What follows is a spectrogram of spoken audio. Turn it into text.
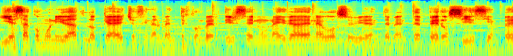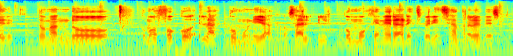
y esa comunidad lo que ha hecho finalmente es convertirse en una idea de negocio, evidentemente, pero sí siempre tomando como foco la comunidad, o sea, el, cómo generar experiencias a través de esto.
